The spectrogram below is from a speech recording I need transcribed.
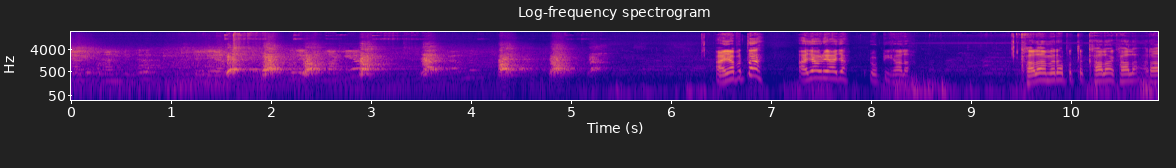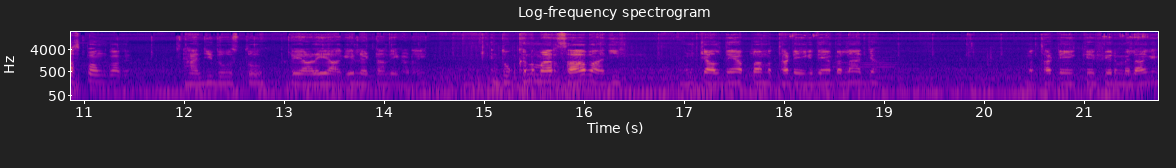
ਆ ਕੇ ਪਤਾ ਨਹੀਂ ਕਿੱਧਰ ਚੱਲਿਆ। ਉਹ ਦੇਖਣ ਲੱਗ ਗਿਆ ਕਰਨ ਆ ਜਾ ਪੁੱਤ ਆ ਜਾ ਉਰੇ ਆ ਜਾ ਰੋਟੀ ਖਾ ਲਾ। ਖਾ ਲਾ ਮੇਰਾ ਪੁੱਤ ਖਾ ਲਾ ਖਾ ਲਾ ਰਸ ਪਾਉਂਗਾ ਫਿਰ। ਹਾਂਜੀ ਦੋਸਤੋ ਪਟਿਆਲੇ ਆ ਗਏ ਲਾਈਟਾਂ ਦੇ ਖੜਾ ਏ ਦੁੱਖਨਮਾਰ ਸਾਹਿਬ ਆ ਜੀ। ਹੁਣ ਚੱਲਦੇ ਆ ਆਪਾਂ ਮੱਥਾ ਟੇਕਦੇ ਆ ਪਹਿਲਾਂ ਅੱਜ। ਮੱਥਾ ਟੇਕ ਕੇ ਫਿਰ ਮਿਲਾਂਗੇ।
